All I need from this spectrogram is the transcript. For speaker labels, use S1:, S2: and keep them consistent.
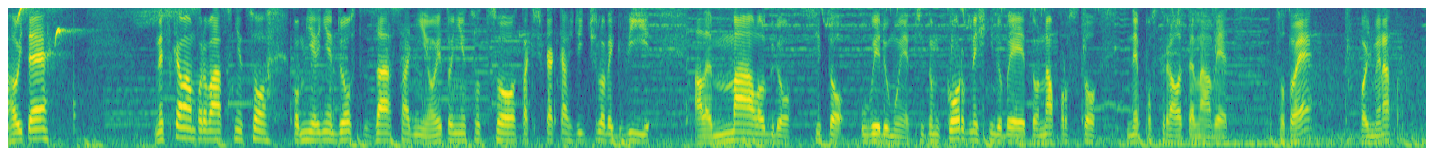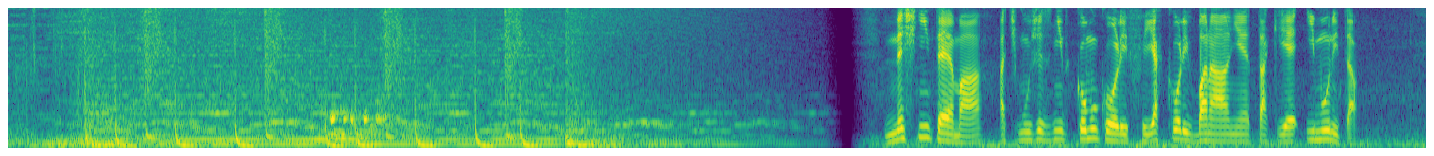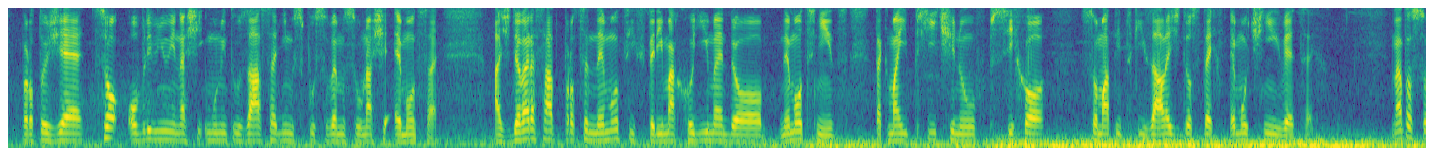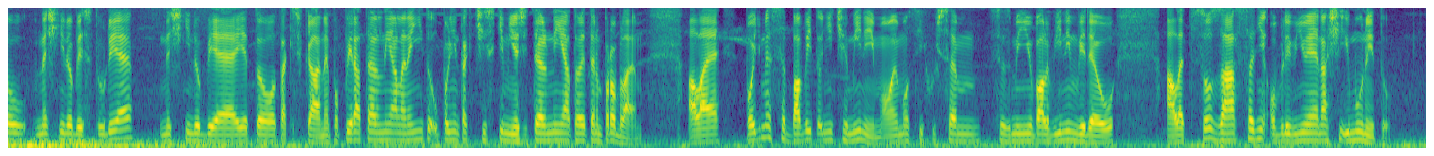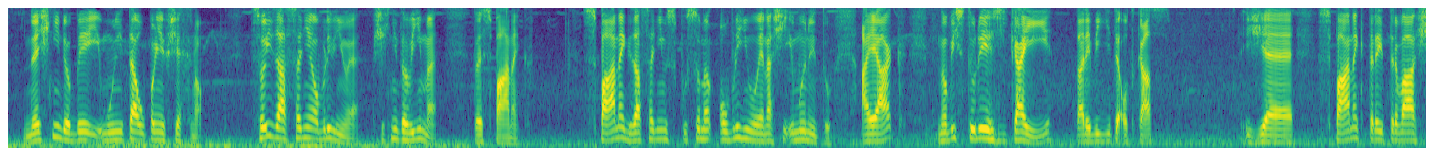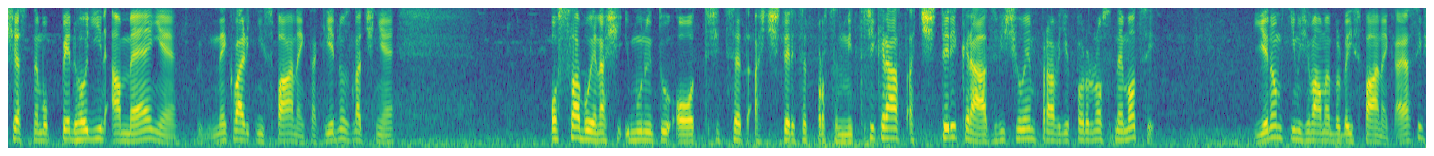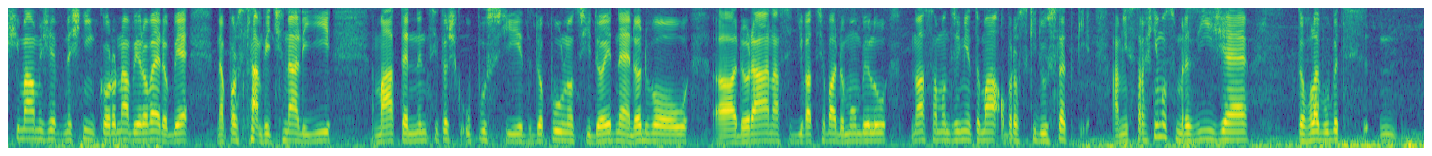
S1: Ahojte, dneska mám pro vás něco poměrně dost zásadního. Je to něco, co takřka každý člověk ví, ale málo kdo si to uvědomuje. Přitom kor v dnešní době je to naprosto nepostradatelná věc. Co to je? Pojďme na to. Dnešní téma, ať může znít komukoliv, jakkoliv banálně, tak je imunita protože co ovlivňuje naši imunitu zásadním způsobem jsou naše emoce. Až 90% nemocí, s kterými chodíme do nemocnic, tak mají příčinu v psychosomatických záležitostech, v emočních věcech. Na to jsou v dnešní době studie. V dnešní době je to tak říká nepopiratelný, ale není to úplně tak čistě měřitelný a to je ten problém. Ale pojďme se bavit o něčem jiným. O emocích už jsem se zmiňoval v jiném videu, ale co zásadně ovlivňuje naši imunitu. V dnešní době je imunita úplně všechno. Co ji zásadně ovlivňuje? Všichni to víme. To je spánek. Spánek zásadním způsobem ovlivňuje naši imunitu. A jak? Nový studie říkají, tady vidíte odkaz, že spánek, který trvá 6 nebo 5 hodin a méně, nekvalitní spánek, tak jednoznačně oslabuje naši imunitu o 30 až 40 My třikrát a čtyřikrát zvyšujeme pravděpodobnost nemoci jenom tím, že máme blbý spánek. A já si všímám, že v dnešní koronavirové době naprostá většina lidí má tendenci trošku upustit do půlnocí, do jedné, do dvou, do rána si dívat třeba do mobilu. No a samozřejmě to má obrovské důsledky. A mě strašně moc mrzí, že tohle vůbec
